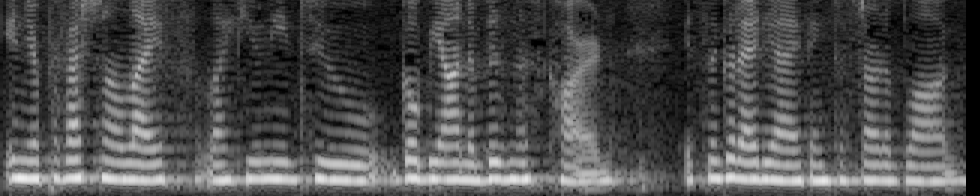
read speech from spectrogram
in your professional life, like you need to go beyond a business card, it's a good idea, I think, to start a blog.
